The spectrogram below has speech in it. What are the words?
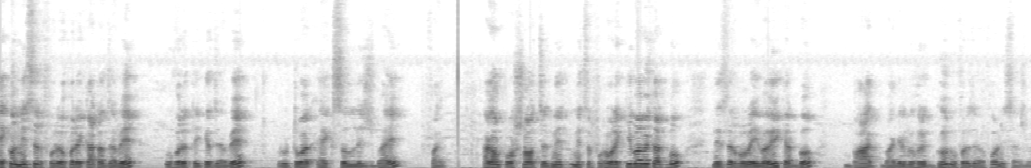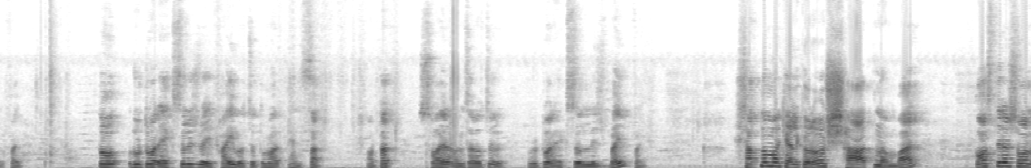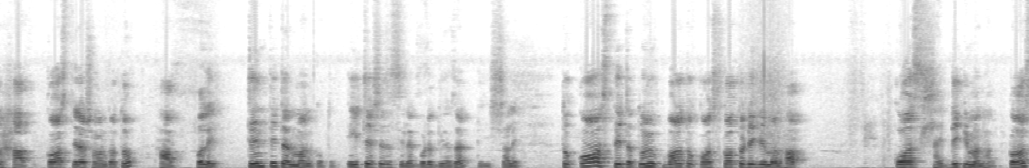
এখন নিচের ফোরে, উপরে কাটা যাবে, উপরে থেকে যাবে রুট ওভার একচল্লিশ বাই ফাইভ। এখন প্রশ্ন হচ্ছে নিচের ফোর, উপরে কীভাবে কাটবো? নিচের ফোরে এইভাবেই কাটবো। ভাগ, ভাগের বিপরীত গুণ, উপরে যাবে ফোর নিচে আসবে ফাইভ তো রুট ওভার একচল্লিশ বাই ফাইভ হচ্ছে তোমার অ্যান্সার অর্থাৎ ছয়ের আনসার হচ্ছে রুট ওভার একচল্লিশ বাই ফাইভ সাত নম্বর খেয়াল করো, সাত নম্বর কস থিটার সমান হাফ কস থিটার সমান কত? হাফ হলে টেন থিটার মান কত? এইটা এসেছে সিলেট বোর্ডে দুই হাজার তেইশ সালে। তো কস থিটা তুমি বলো তো কস কত ডিগ্রি মান হাফ কস ষাট ডিগ্রি মান হাফ কস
